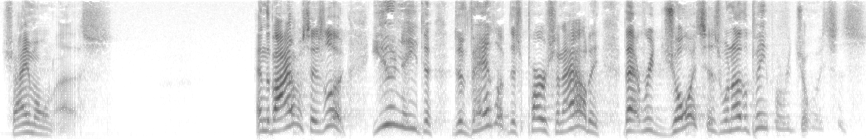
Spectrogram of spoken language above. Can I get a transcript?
Shame on us. And the Bible says, look, you need to develop this personality that rejoices when other people rejoices.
